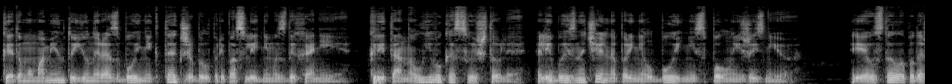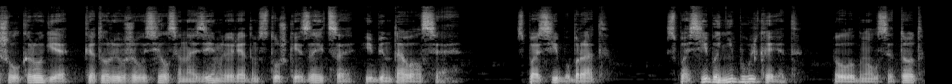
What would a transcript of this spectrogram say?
К этому моменту юный разбойник также был при последнем издыхании. Кританул его косой, что ли? Либо изначально принял бой не с полной жизнью. Я устало подошел к Роге, который уже уселся на землю рядом с тушкой зайца и бинтовался. «Спасибо, брат». «Спасибо не булькает», – улыбнулся тот,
